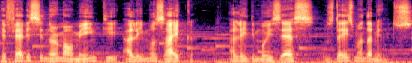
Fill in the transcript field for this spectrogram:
refere-se normalmente à lei mosaica, a lei de Moisés, os Dez Mandamentos.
